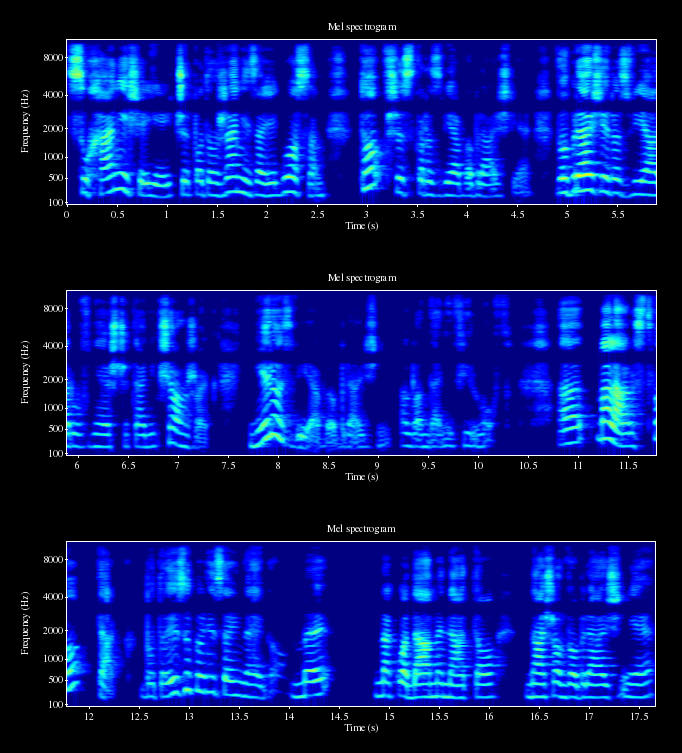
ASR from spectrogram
słuchanie się jej czy podążanie za jej głosem, to wszystko rozwija wyobraźnię. Wyobraźnię rozwija również czytanie książek. Nie rozwija wyobraźni oglądanie filmów. A malarstwo? Tak, bo to jest zupełnie co innego. My nakładamy na to naszą wyobraźnię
